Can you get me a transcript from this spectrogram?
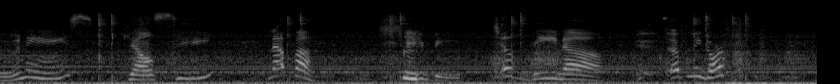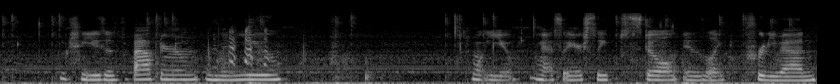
Loonies, Kelsey, Nappa, Phoebe, Chavina, Ebony Dorf. She uses the bathroom, and then you. What you? Yeah, so your sleep still is like pretty bad.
